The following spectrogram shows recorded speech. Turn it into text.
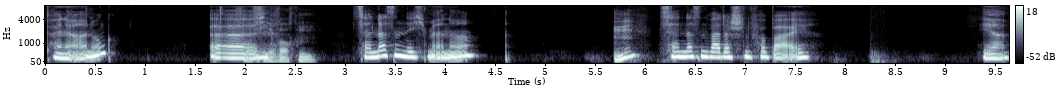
Keine Ahnung. Vor Äh. vier Wochen. Sanderson nicht mehr, ne? Sanderson war da schon vorbei. Ja.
